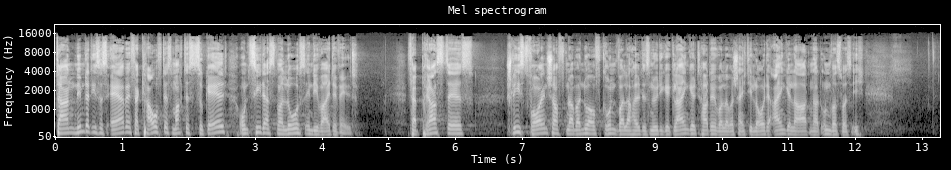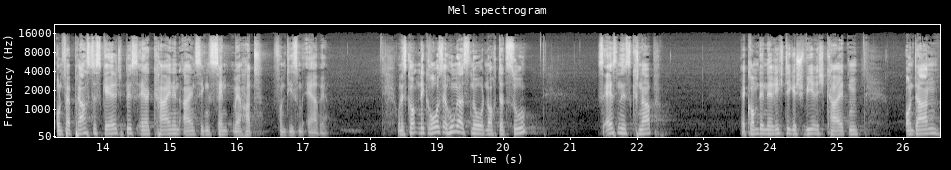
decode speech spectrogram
dann nimmt er dieses Erbe, verkauft es, macht es zu Geld und zieht erstmal los in die weite Welt. Verprasst es, schließt Freundschaften, aber nur aufgrund, weil er halt das nötige Kleingeld hatte, weil er wahrscheinlich die Leute eingeladen hat und was weiß ich. Und verprasst das Geld, bis er keinen einzigen Cent mehr hat von diesem Erbe. Und es kommt eine große Hungersnot noch dazu. Das Essen ist knapp. Er kommt in richtige Schwierigkeiten. Und dann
